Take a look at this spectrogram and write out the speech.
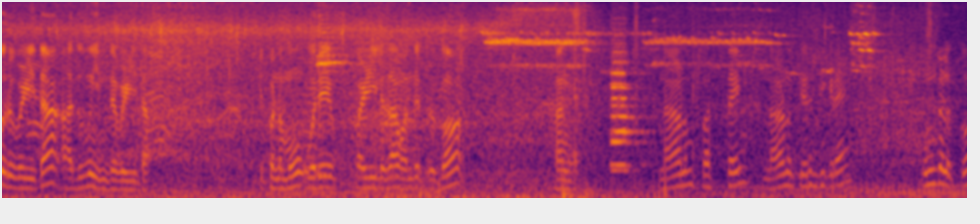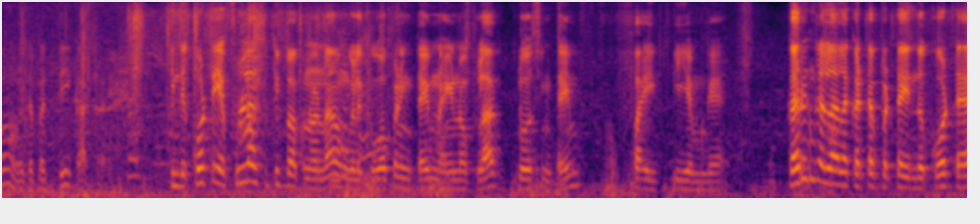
ஒரு வழி தான் அதுவும் இந்த வழி தான் இப்போ நம்ம ஒரே வழியில் தான் வந்துட்டுருக்கோம். வாங்க. நானும் ஃபஸ்ட் டைம் நானும் தெரிஞ்சுக்கிறேன். உங்களுக்கும் இதை பற்றி காட்டுறேன். இந்த கோட்டையை ஃபுல்லாக சுற்றி பார்க்கணுன்னா உங்களுக்கு opening time nine o'clock closing time five பிஎம்ங்க கருங்கல்லால் கட்டப்பட்ட இந்த கோட்டை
